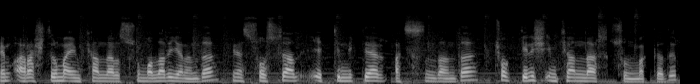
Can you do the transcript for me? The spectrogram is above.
hem araştırma imkanları sunmaları yanında yine sosyal etkinlikler açısından da çok geniş imkanlar sunmaktadır.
